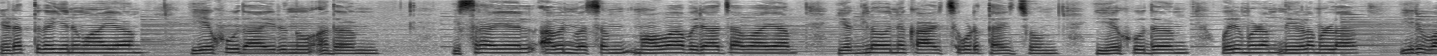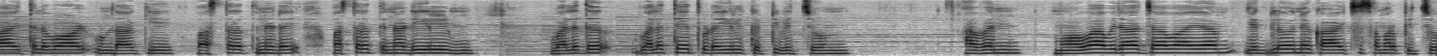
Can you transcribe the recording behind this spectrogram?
ഇടത്തുകയ്യനുമായ യഹൂദായിരുന്നു അത്. ഇസ്രായേൽ അവൻ വശം മോവാബ് രാജാവായ യഗ്ലോന് കാഴ്ച കൊടുത്തയച്ചു. യഹൂദ് ഒരു മുഴം നീളമുള്ള ഇരുവായ്ത്തലവാൾ ഉണ്ടാക്കി വസ്ത്രത്തിനടിയിൽ വലത് വലത്തെ തുടയിൽ കെട്ടിവെച്ചു അവൻ മോവാബ് രാജാവായ എഗ്ലോന് കാഴ്ച സമർപ്പിച്ചു.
